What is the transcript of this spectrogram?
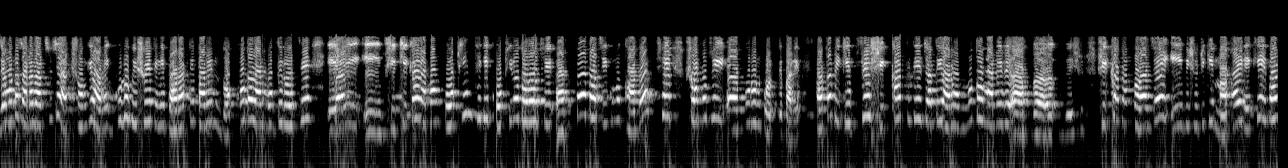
যেমনটা জানা যাচ্ছে যে একসঙ্গে অনেকগুলো বিষয়ে তিনি পড়াতে পারেন। দক্ষতা তার মধ্যে রয়েছে। এআই এই শিক্ষিকার এবং কঠিন থেকে কঠিনতর যে অঙ্ক বা যে কোনো ধাঁধা সে সহজেই পূরণ করতে পারে। অর্থাৎ এক্ষেত্রে শিক্ষার্থীদের যাতে আরও উন্নত মানের শিক্ষাদান করা যায় এই বিষয়টিকে মাথায় রেখে এবার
